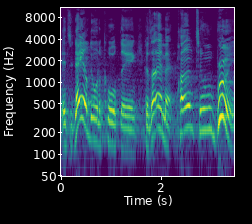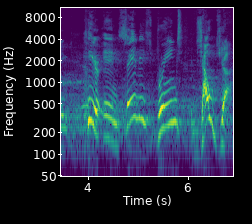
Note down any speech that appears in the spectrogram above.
And today I'm doing a cool thing because I am at Pontoon Brewing here in Sandy Springs, Georgia,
